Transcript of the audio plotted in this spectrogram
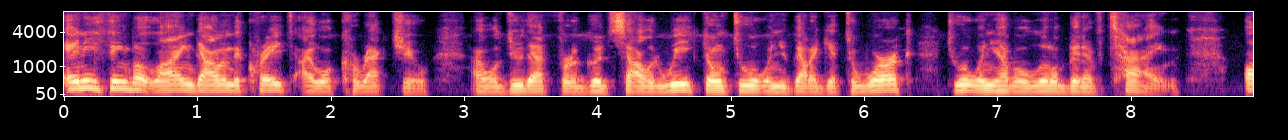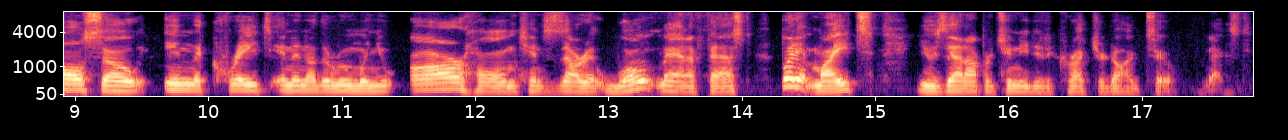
anything but lying down in the crates, I will correct you. I will do that for a good solid week. Don't do it when you've got to get to work. Do it when you have a little bit of time. Also, in the crate in another room when you are home, chances are it won't manifest, but it might. Use that opportunity to correct your dog too. Next.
